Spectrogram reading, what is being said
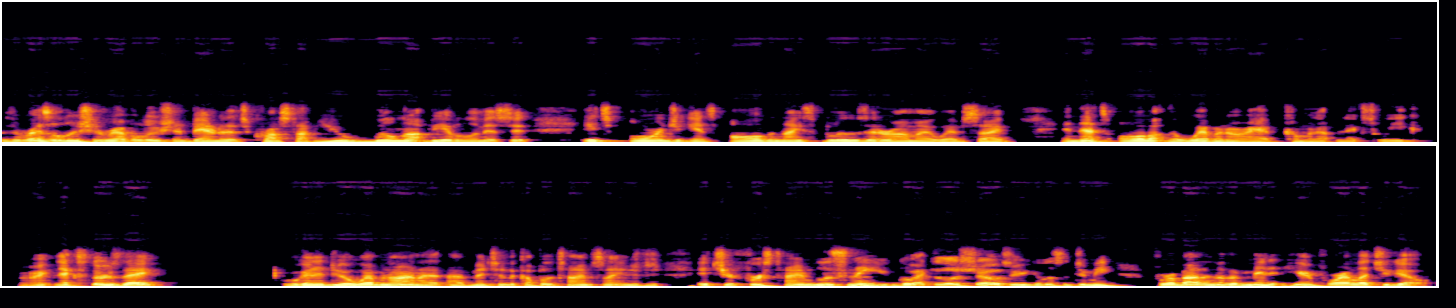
the resolution revolution banner that's across top. You will not be able to miss it. It's orange against all the nice blues that are on my website. And that's all about the webinar I have coming up next week. All right, next Thursday, we're going to do a webinar, and I, have mentioned a couple of times tonight. It's your first time listening. You can go back to those shows, or you can listen to me for about another minute here before I let you go.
